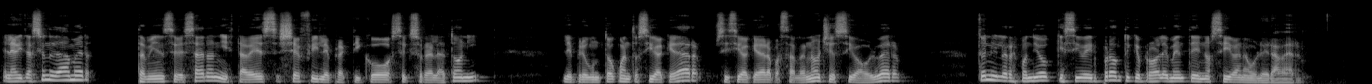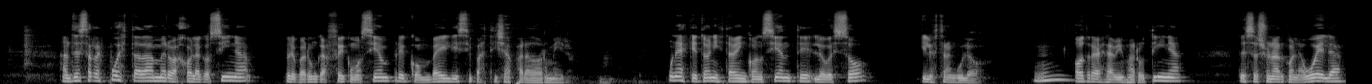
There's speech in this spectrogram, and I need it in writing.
En la habitación de Dahmer también se besaron y esta vez Jeffrey le practicó sexo oral a Tony. Le preguntó cuánto se iba a quedar, si se iba a quedar a pasar la noche o si iba a volver. Tony le respondió que se iba a ir pronto y que probablemente no se iban a volver a ver. Ante esa respuesta, Dahmer bajó a la cocina, preparó un café como siempre, con Baileys y pastillas para dormir. Una vez que Tony estaba inconsciente, lo besó y lo estranguló. Otra vez la misma rutina, desayunar con la abuela,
